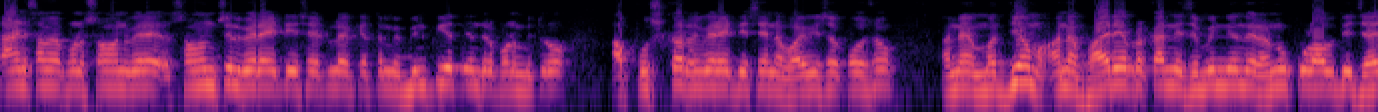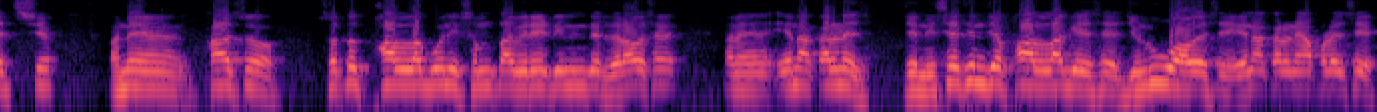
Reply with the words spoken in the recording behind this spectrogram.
તાણ સામે પણ સહન સહનશીલ વેરાયટી છે. એટલે કે તમે બિનપિયતની અંદર પણ મિત્રો આ પુષ્કર વેરાયટી છે એને વાવી શકો છો. અને મધ્યમ અને ભારે પ્રકારની જમીનની અંદર અનુકૂળ આવતી જાત છે. અને ખાસ સતત ફાલ લાગવાની ક્ષમતા વેરાયટીની અંદર ધરાવે છે. અને એના કારણે જ જે નીચેથી જે ફાલ લાગે છે ઝીંડવું આવે છે, એના કારણે આપણે છે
